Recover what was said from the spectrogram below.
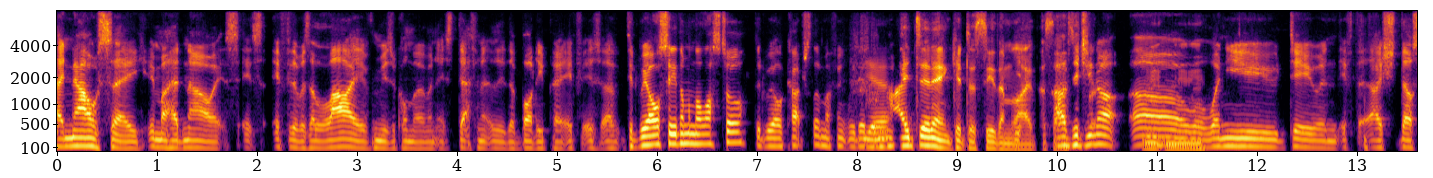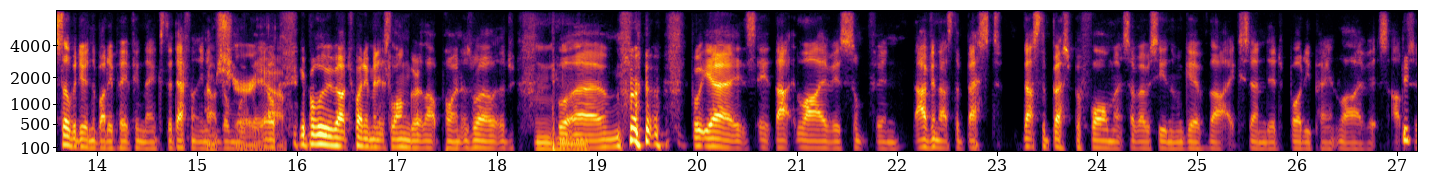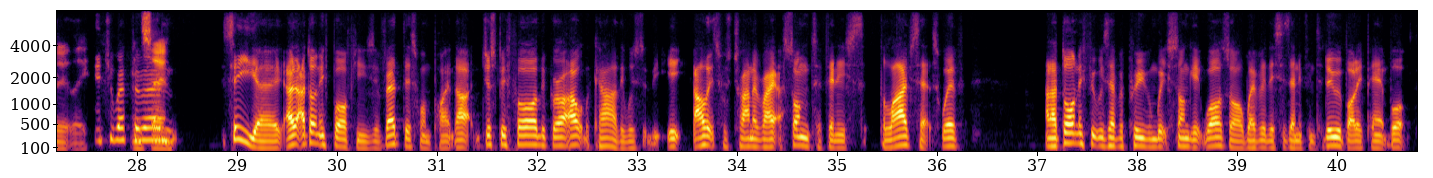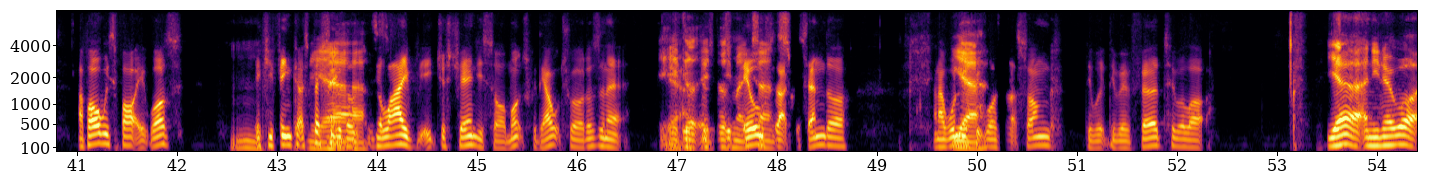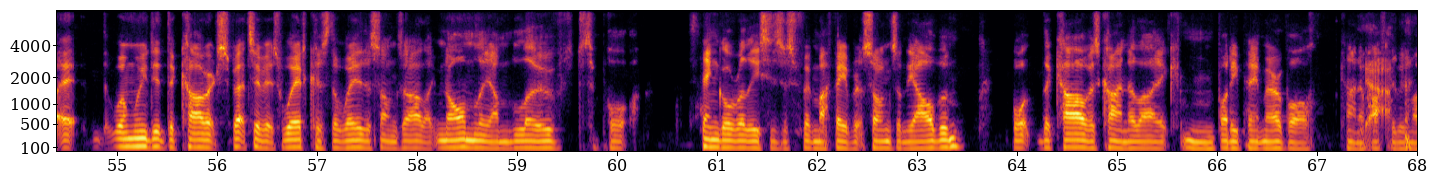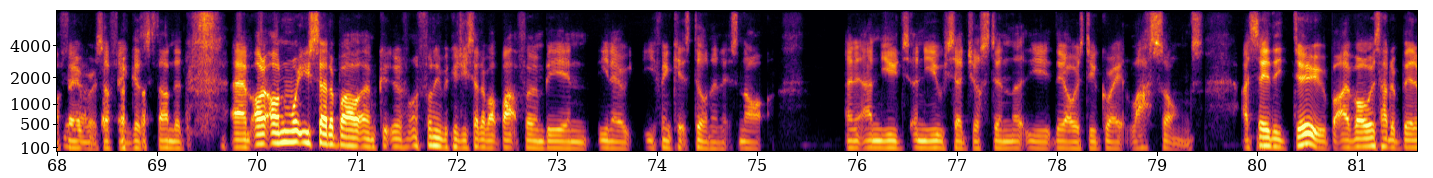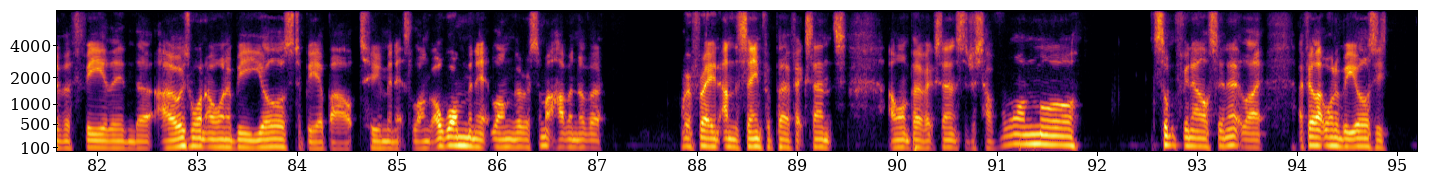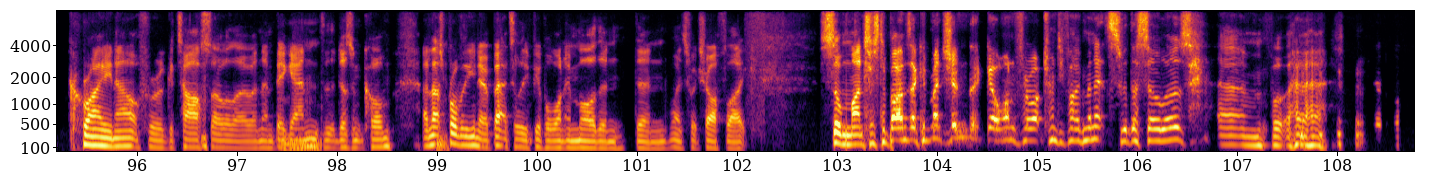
I now say in my head now it's it's if there was a live musical moment, it's definitely the body paint. If it's, uh, did we all see them on the last tour? Did we all catch them? I think we did. didn't Yeah. I didn't get to see them live this Oh, did you not? Oh, Mm-mm. well, when you do, and if the, I sh- they'll still be doing the body paint thing then, because they're definitely I'm not done sure, with it. yeah. It'll, it'll probably be about twenty minutes longer at that point as well. It'd- Mhm. But um, but yeah, it's it that live is something. I think that's the best. That's the best performance I've ever seen them give. That extended body paint live. It's absolutely. Did you ever Insane. um, see? Uh, I, I don't know if both of you have read this one point that just before they brought out the car, there was it, Alex was trying to write a song to finish the live sets with, and I don't know if it was ever proven which song it was or whether this is anything to do with body paint, but I've always thought it was. Mm. If you think, especially Yeah. the, the live, it just changes so much with the outro, doesn't it? It, do- it just- does make builds sense. that crescendo, and I wonder if it was that song they were they referred to a lot. Yeah, and you know what? It, when we did the car retrospective, it's weird because the way the songs are, like normally I'm loath to put single releases as for my favorite songs on the album, but the car was kind of like mm, body paint mirror ball. Kind of have to be my favorites, I think, as standard. Um, on, on what you said about, um, uh, funny because you said about Batphone being, you know, you think it's done and it's not, and and you and you said Justin that you they always do great last songs. I say they do, but I've always had a bit of a feeling that I always want I want to be yours to be about two minutes longer or one minute longer or something. Have another refrain, and the same for Perfect Sense. I want Perfect Sense to just have one more something else in it. Like I feel like one of yours is crying out for a guitar solo and then big mm. end that doesn't come, and that's probably you know better to leave people wanting more than than when switch off like some Manchester bands I could mention that go on for about 25 minutes with the solos. Um, but uh,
